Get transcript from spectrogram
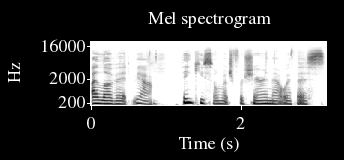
I love it. Yeah. Thank you so much for sharing that with us.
